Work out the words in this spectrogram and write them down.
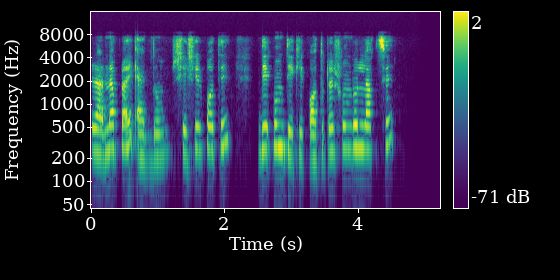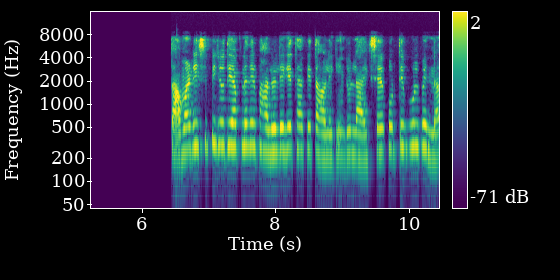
রান্না প্রায় একদম শেষের পথে। দেখুন, দেখে কতটা সুন্দর লাগছে। তো আমার রেসিপি যদি আপনাদের ভালো লেগে থাকে, তাহলে কিন্তু লাইক শেয়ার করতে ভুলবেন না।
